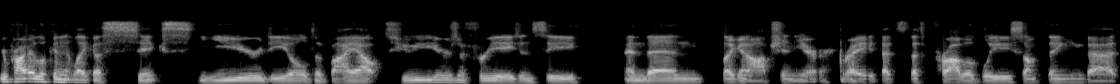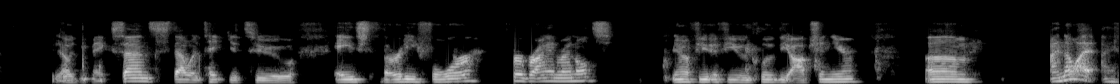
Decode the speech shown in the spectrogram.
you're probably looking at like a six year deal to buy out two years of free agency and then like an option year, right? That's that's probably something that yep. would make sense. That would take you to age 34 for Bryan Reynolds. You know, if you if you include the option year. Um I know I, I,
